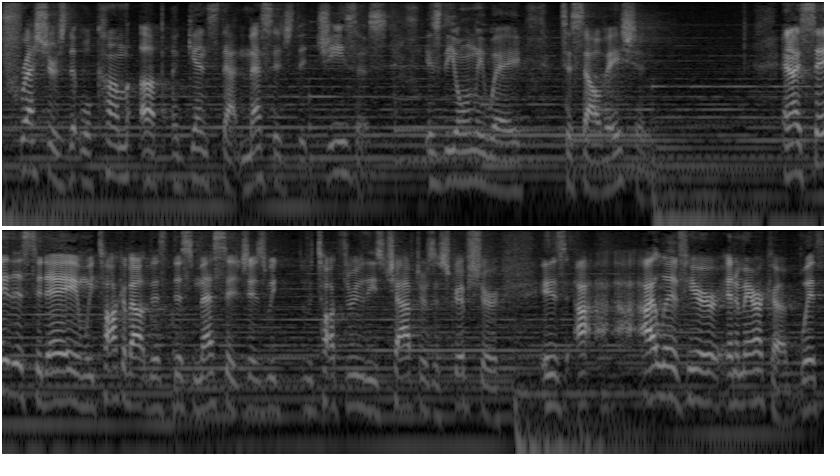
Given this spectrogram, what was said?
pressures that will come up against that message that jesus is the only way to salvation. And i say this today and we talk about this this message as we, we talk through these chapters of scripture is I, I live here in america with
